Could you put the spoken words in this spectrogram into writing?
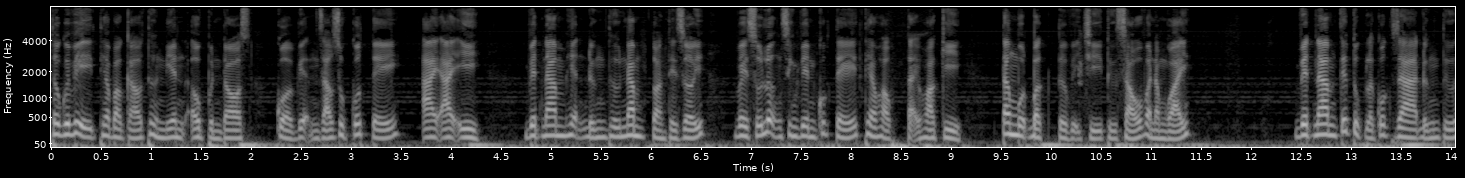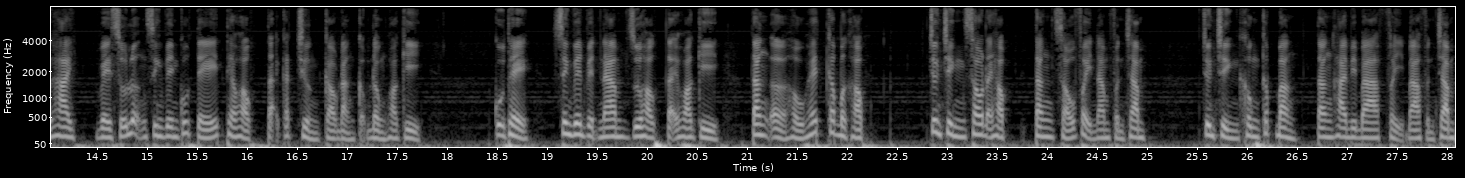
Thưa quý vị, theo báo cáo thường niên Open Doors của Viện Giáo dục Quốc tế IIE, Việt Nam hiện đứng thứ 5 toàn thế giới về số lượng sinh viên quốc tế theo học tại Hoa Kỳ, tăng một bậc từ vị trí thứ 6 vào năm ngoái. Việt Nam tiếp tục là quốc gia đứng thứ hai về số lượng sinh viên quốc tế theo học tại các trường cao đẳng cộng đồng Hoa Kỳ. Cụ thể, sinh viên Việt Nam du học tại Hoa Kỳ tăng ở hầu hết các bậc học. Chương trình sau đại học tăng 6,5%, chương trình không cấp bằng tăng 23,3%,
